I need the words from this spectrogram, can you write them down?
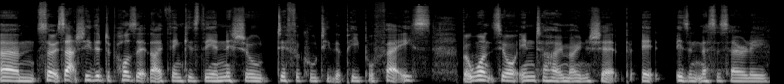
Um, so it's actually the deposit that I think is the initial difficulty that people face. But once you're into home ownership, it isn't necessarily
